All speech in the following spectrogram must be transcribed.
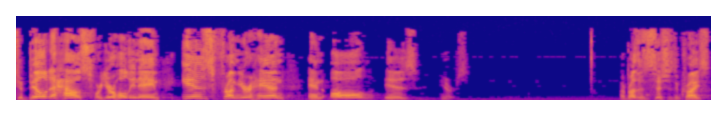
to build a house for your holy name is from your hand, and all is yours. My brothers and sisters in Christ,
